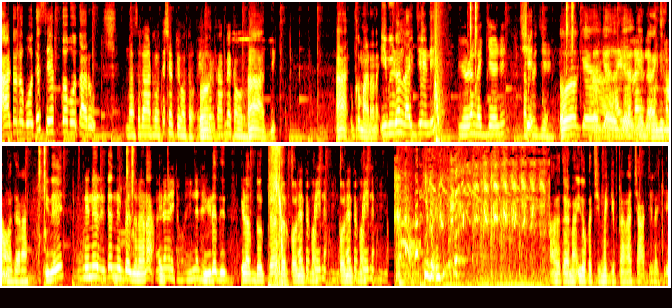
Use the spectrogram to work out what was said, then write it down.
ఆటోలో పోతే సేఫ్గా పోతారు. బస్సులో ఆటోలో పోతే సేఫ్టీ కార్లో ఎక్కకూడదు ఆ, ఒక మాట అన్న. ఈ వీడియోని లైక్ చేయండి. ఈ వీడియోని లైక్ చేయండి సబ్స్క్రైబ్ చేయండి. Okay okay thank you so? Much అన్న. ఇది నిన్ను రిటర్న్ నింపేస్తున్నానా. ఈడ ది- ఈడ దొరికితే నేను నీకు దొరికితే బస్. ఇన్న. దొరకవు నేను నీకు దొరికితే బస్. ఇన్న. అదేనా ఇది ఒక చిన్న గిఫ్ట్ అన్న ఛార్జీలకి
